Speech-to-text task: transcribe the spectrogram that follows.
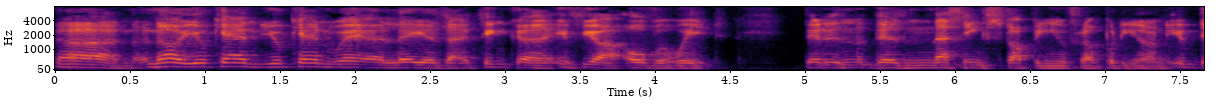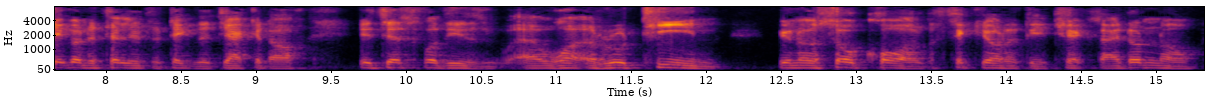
Uh, no, no, you can you can wear layers. I think uh, if you are overweight, there is no, there's nothing stopping you from putting it on. If they're going to tell you to take the jacket off, it's just for these uh, routine, you know, so-called security checks. I don't know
